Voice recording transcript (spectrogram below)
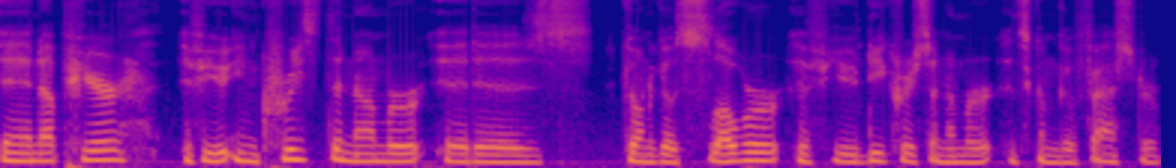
and up here if you increase the number it is going to go slower if you decrease the number it's going to go faster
